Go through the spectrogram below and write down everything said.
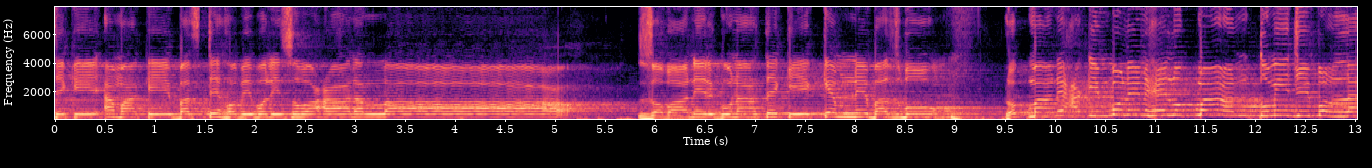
থেকে আমাকে বাঁচতে হবে বলে সুবহানাল্লাহ। জবানের গুনাহ থেকে কেমনে বাঁচবো? লোকমানে হাকিম বলেন, হে লোকমান, তুমি যে বললা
